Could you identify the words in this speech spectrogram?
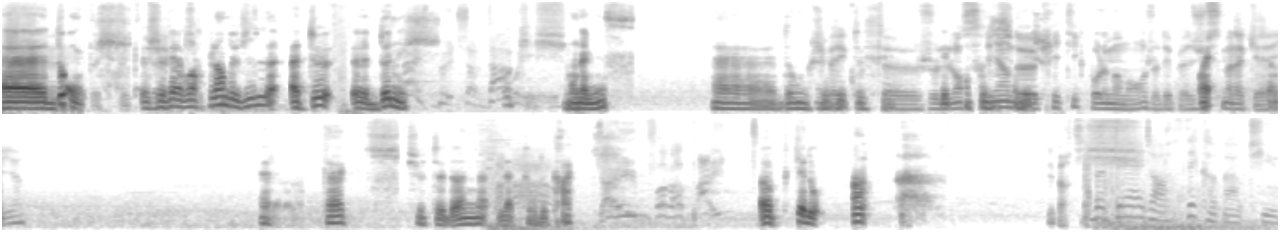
Euh, donc, tac, tac, Je vais avoir plein de villes à te euh, donner, mon ami. Euh, donc je Bah, vais te écoute, faire. euh, je ne lance rien de critique pour le moment, je déplace Ouais, juste Malakai. Tac, je te donne la tour de crack. Hop, cadeau. C'est parti. The dead are thick about you.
